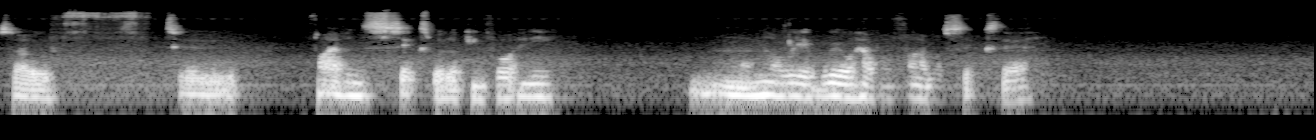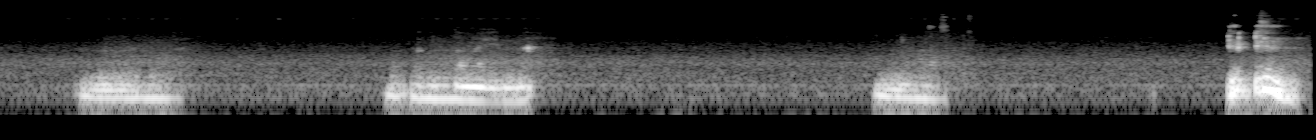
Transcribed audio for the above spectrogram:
so, 2, 5 and 6 we're looking for. Any? Mm, no, no real, real help on 5 or 6 there. Mm, mm 9. Mm.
